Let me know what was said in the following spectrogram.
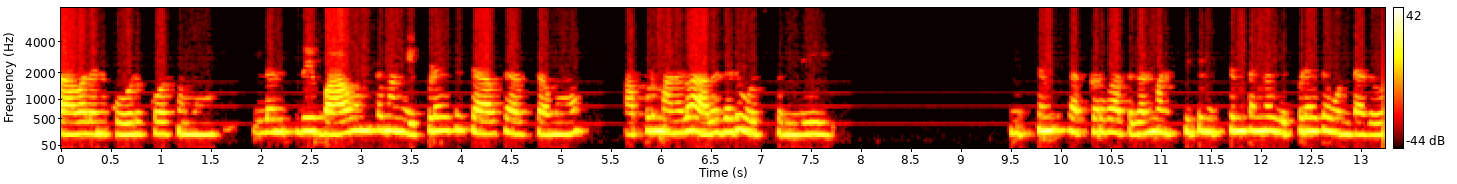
కావాలని కోరిక కోసమో ఇలాంటి భావంతో మనం ఎప్పుడైతే సేవ చేస్తామో అప్పుడు మనలో అలజడి వస్తుంది. నిశ్చింత చక్రవాత కానీ మన స్థితి నిశ్చింతంగా ఎప్పుడైతే ఉంటుందో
